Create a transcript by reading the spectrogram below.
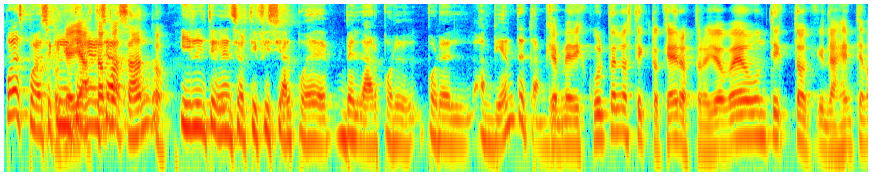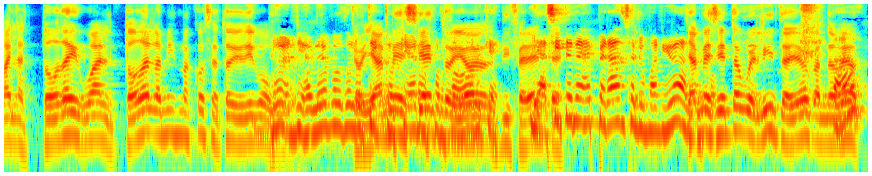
Pues puede ser que la ya está pasando. Y la inteligencia artificial puede velar por el, por el ambiente también. Que me disculpen los tiktokeros, pero yo veo un TikTok y la gente baila toda igual, toda la misma cosa. Entonces yo digo, No, ni hablemos de yo los ya me tiktokeros, por siento favor. yo que- diferente. y así tenés esperanza en la humanidad. ya me siento abuelito yo cuando Ah.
